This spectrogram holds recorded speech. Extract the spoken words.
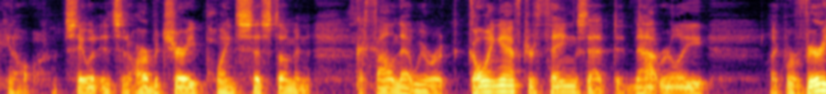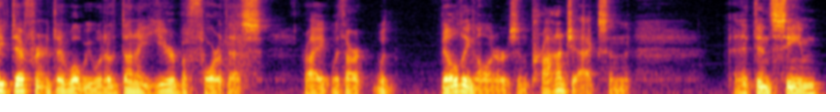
you know, say what it's an arbitrary point system, and I found that we were going after things that did not really, like, were very different than what we would have done a year before this, right? With our with building owners and projects, and and it didn't seem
